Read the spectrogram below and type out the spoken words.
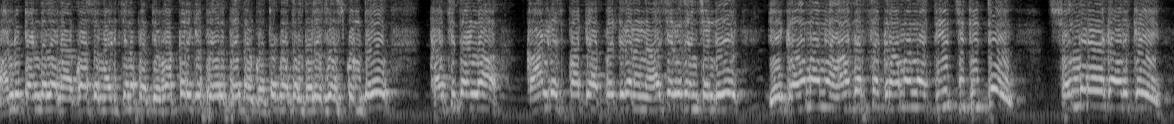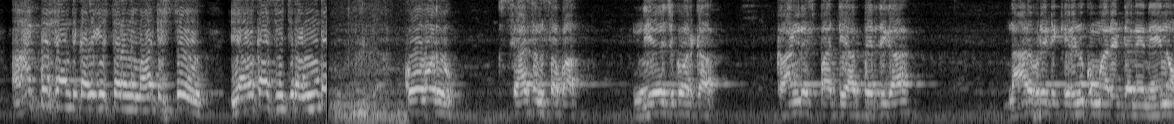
మండు టెండలో నా కోసం నడిచిన ప్రతి ఒక్కరికి పేరు పేరున కృతజ్ఞతలు తెలియజేసుకుంటూ ఖచ్చితంగా కాంగ్రెస్ పార్టీ అభ్యర్థిగా నన్ను ఆశీర్వదించండి. ఈ గ్రామాన్ని ఆదర్శ గ్రామంగా తీర్చిదిద్దు. సుందరయ్య గారికి ఆత్మశాంతి కలిగిస్తారని మాటిస్తూ ఈ అవకాశం ఇచ్చిన అందరూ కోవూరు శాసనసభ నియోజకవర్గ కాంగ్రెస్ పార్టీ అభ్యర్థిగా నారపరెడ్డి కిరణ్ కుమార్ రెడ్డి అనే నేను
